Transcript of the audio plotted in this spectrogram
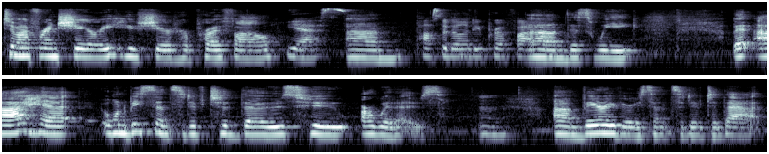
to my friend Sherry, who shared her profile Yes. um, Possibility profile. um, this week. But I had I want to be sensitive to those who are widows. I'm very very sensitive to that.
